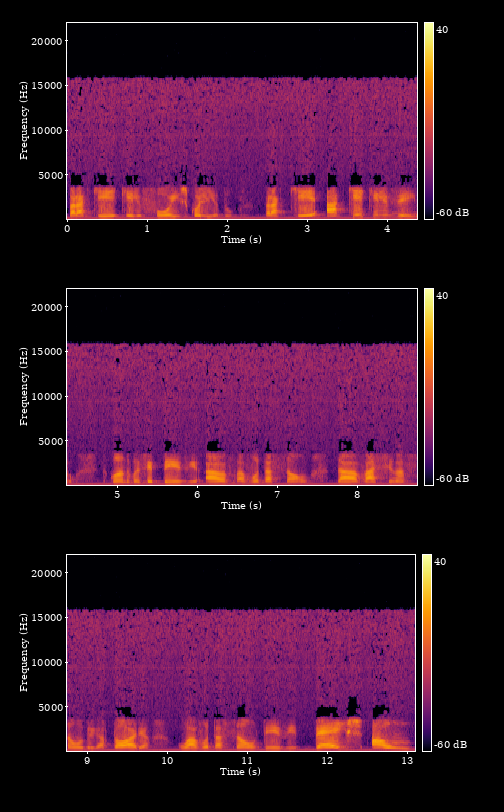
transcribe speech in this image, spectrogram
para que que ele foi escolhido, para que a que que ele veio. Quando você teve a, a votação da vacinação obrigatória, a votação teve 10 a 1.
